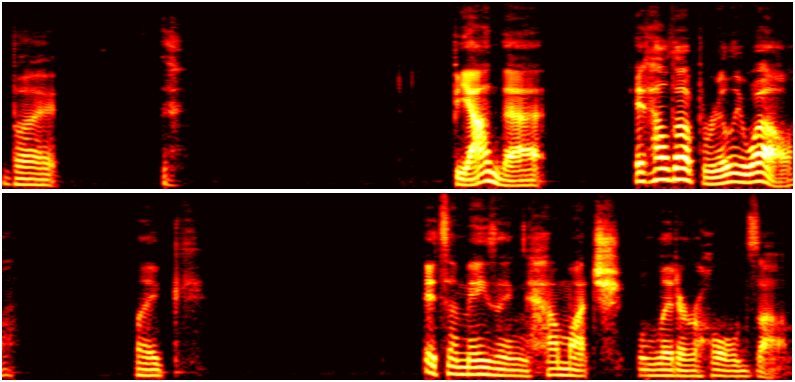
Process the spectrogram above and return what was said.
But beyond that, it held up really well. Like it's amazing how much litter holds up.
